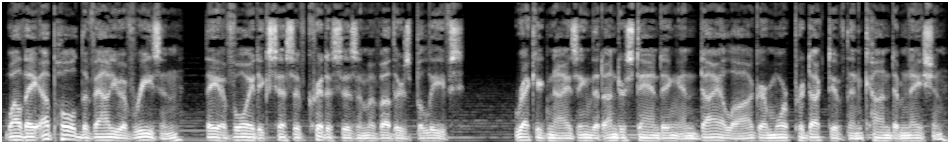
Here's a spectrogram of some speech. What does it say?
While they uphold the value of reason, they avoid excessive criticism of others' beliefs, recognizing that understanding and dialogue are more productive than condemnation.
